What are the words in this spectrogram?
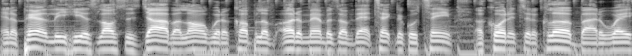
and apparently he has lost his job along with a couple of other members of that technical team, according to the club, by the way.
